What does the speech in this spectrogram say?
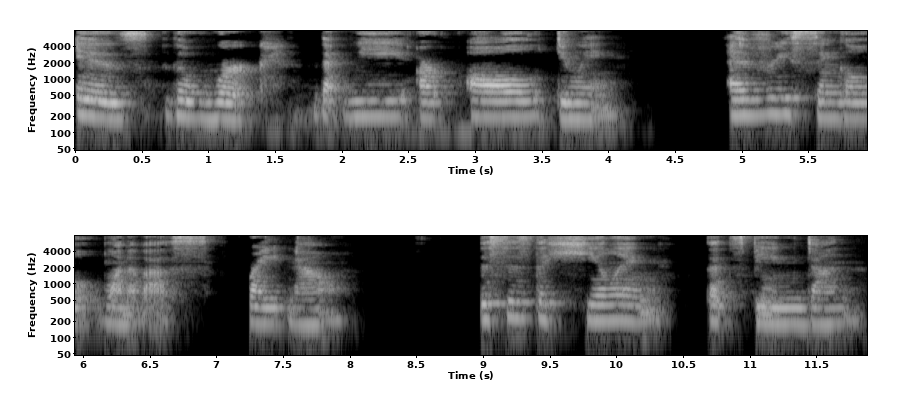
is the work that we are all doing, every single one of us right now. This is the healing that's being done.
